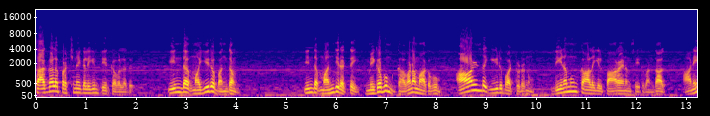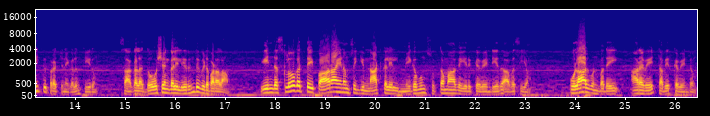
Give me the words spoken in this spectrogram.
சகல பிரச்சனைகளையும் தீர்க்க வல்லது. இந்த மயூர பந்தம் இந்த மந்திரத்தை மிகவும் கவனமாகவும் ஆழ்ந்த ஈடுபாட்டுடனும் தினமும் காலையில் பாராயணம் செய்து வந்தால் அனைத்து பிரச்சனைகளும் தீரும். சகல தோஷங்களில் இருந்து விடுபடலாம். இந்த ஸ்லோகத்தை பாராயணம் செய்யும் நாட்களில் மிகவும் சுத்தமாக இருக்க வேண்டியது அவசியம். புலால் உண்பதை அறவே தவிர்க்க வேண்டும்.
